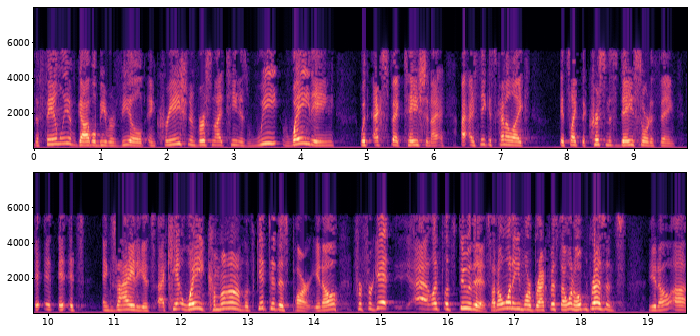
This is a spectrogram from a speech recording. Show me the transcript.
the family of God will be revealed, and creation in verse 19 is we, waiting with expectation. I, I think it's kind of like it's like the Christmas Day sort of thing. It, it, it, it's anxiety. It's I can't wait. Come on, let's get to this part. You know, for forget. Uh, let's let's do this. I don't want any more breakfast. I want to open presents. You know, uh,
